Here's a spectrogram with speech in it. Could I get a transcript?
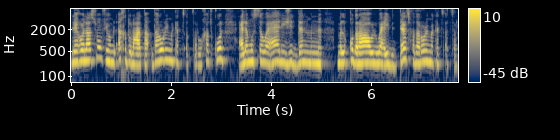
les relations فيهم الأخذ والعطاء ضروري ما كتأثر واخا تكون على مستوى عالي جدا من من القدرة والوعي بالذات فضروري ما كتأثر.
